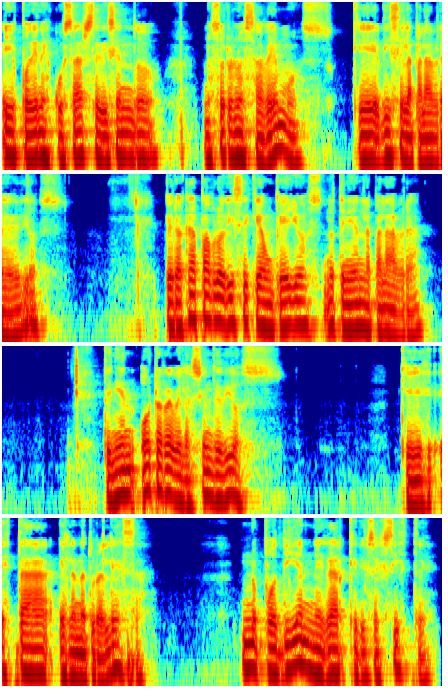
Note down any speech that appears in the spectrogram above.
Ellos podían excusarse diciendo, nosotros no sabemos qué dice la palabra de Dios. Pero acá Pablo dice que aunque ellos no tenían la palabra, tenían otra revelación de Dios, que está en la naturaleza. No podían negar que Dios existe,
